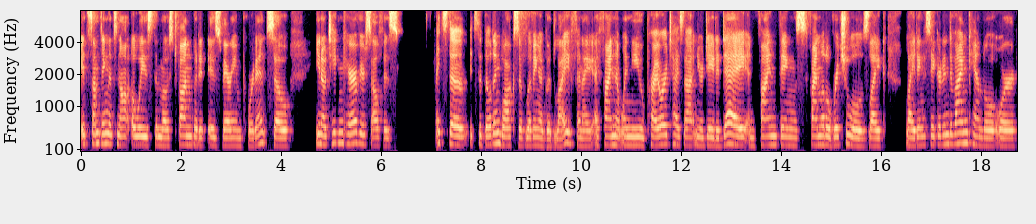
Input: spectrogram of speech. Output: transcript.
it's something that's not always the most fun, but it is very important. So, you know, taking care of yourself is it's the it's the building blocks of living a good life and I, I find that when you prioritize that in your day to day and find things find little rituals like lighting a sacred and divine candle or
